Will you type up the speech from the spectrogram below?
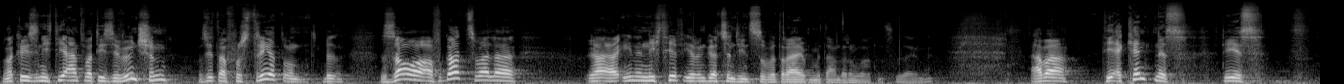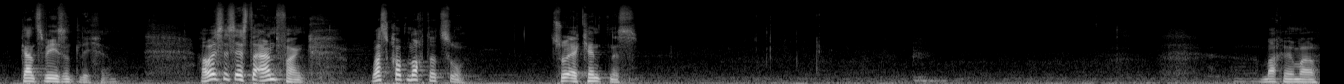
Und dann kriegen sie nicht die Antwort, die sie wünschen, und sind dann frustriert und sauer auf Gott, weil er ja, ihnen nicht hilft, ihren Götzendienst zu betreiben, mit anderen Worten zu sagen. Ne? Aber die Erkenntnis, die ist ganz wesentlich. Aber es ist erst der Anfang. Was kommt noch dazu? Zur Erkenntnis. Machen wir mal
